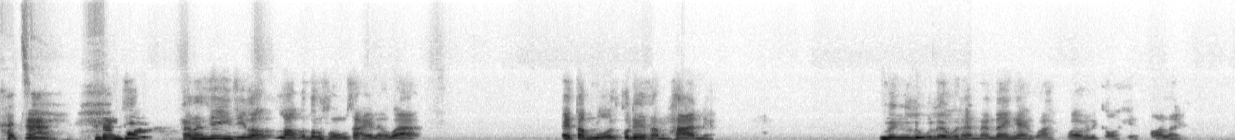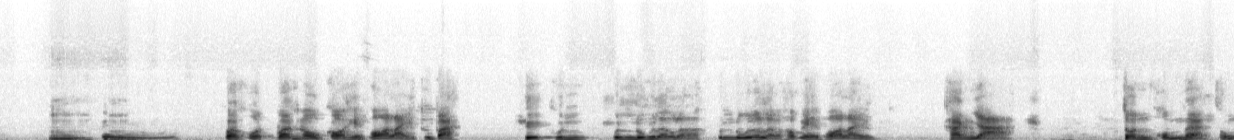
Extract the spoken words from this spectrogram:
เข้าใจอ่าทั้งที่ทั้งที่จริงๆแล้วเราก็ต้องสงสัยแหละว่าไอ้ตำรวจคนที่ให้สัมภาษณ์เนี่ยมึงรู้เร็วขนาดนั้นได้ไงวะว่ามันก่อเหตุเพราะอะไร อืมอืมว่าคนว่าเขาก่อเหตุเพราะอะไร ถูกป่ะคือคุณคุณรู้แล้วเหรอคุณรู้แล้วเหรอว่าเขาก่อเหตุเพราะอะไร ข้างยา จนผมเนี่ยสง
